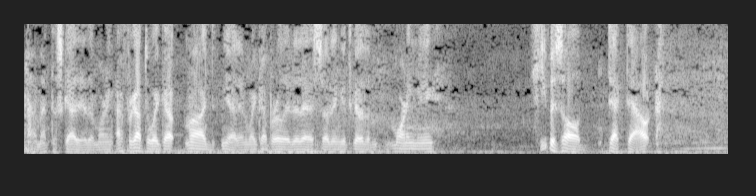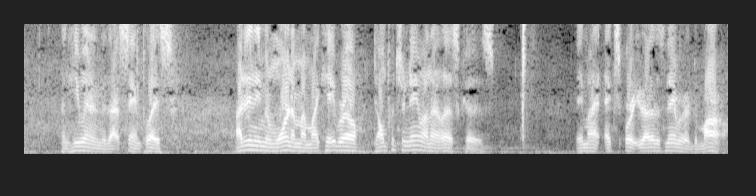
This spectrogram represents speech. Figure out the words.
I met this guy the other morning. I forgot to wake up. Well, I, yeah, I didn't wake up early today, so I didn't get to go to the morning meeting. He was all decked out, and he went into that same place. I didn't even warn him. I'm like, hey, bro, don't put your name on that list because they might export you out of this neighborhood tomorrow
